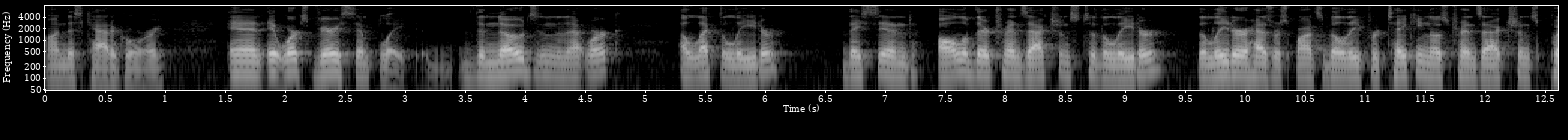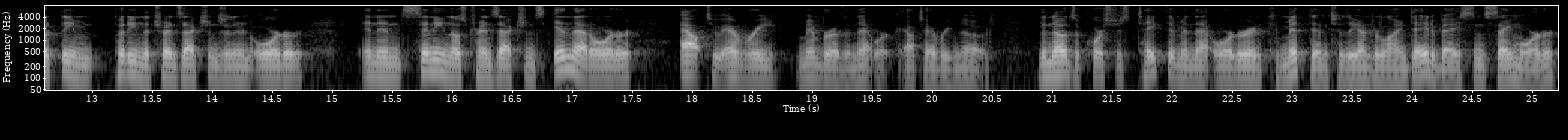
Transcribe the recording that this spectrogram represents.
on this category. And it works very simply. The nodes in the network elect a leader. They send all of their transactions to the leader. The leader has responsibility for taking those transactions, put them, putting the transactions in an order, and then sending those transactions in that order out to every member of the network, out to every node. The nodes, of course, just take them in that order and commit them to the underlying database in the same order,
